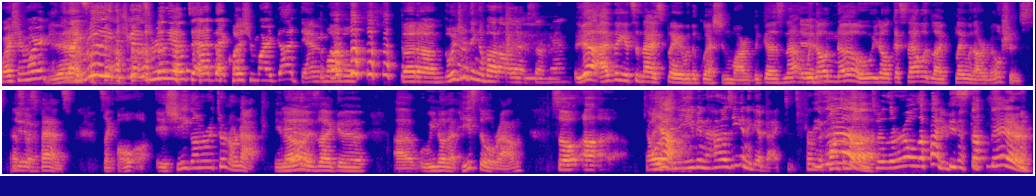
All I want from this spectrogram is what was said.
Question mark. Yes. Like really? Did you guys really have to add that question mark? God damn it, Marvel. But um, what do you think about all that stuff, man? Yeah, I think it's a nice play with a question mark because now Yeah. we don't know, you know, because that would like play with our emotions as, Yeah. as fans. It's like, oh, is she gonna return or not? You know, Yeah. it's like uh, uh, we know that he's still around. So uh, Oh, Yeah. and even how is he gonna get back to, from the Yeah. quantum to the real life? he's stuck there.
